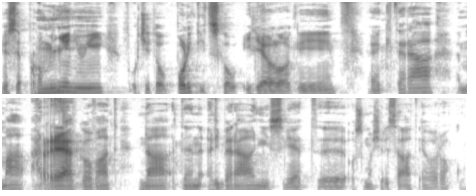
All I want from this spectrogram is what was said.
že se proměňují v určitou politickou ideologii, eh, která má reagovat na ten liberální svět 68. Eh, roku.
